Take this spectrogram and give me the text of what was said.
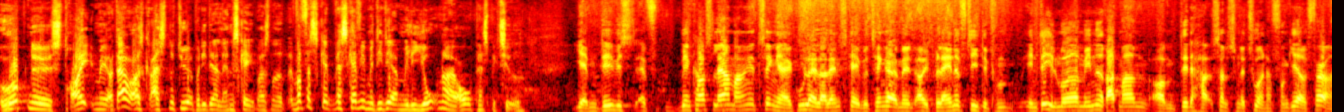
åbne strøg med, og der er jo også græsne dyr på de der landskaber og sådan noget. Hvorfor skal, hvad skal vi med de der millioner af år perspektivet? Jamen, det, vi, man kan også lære mange ting af guldalderlandskabet, tænker jeg, men, og blandt andet, fordi det på en del måder mindede ret meget om, om det, der har, sådan som naturen har fungeret før.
